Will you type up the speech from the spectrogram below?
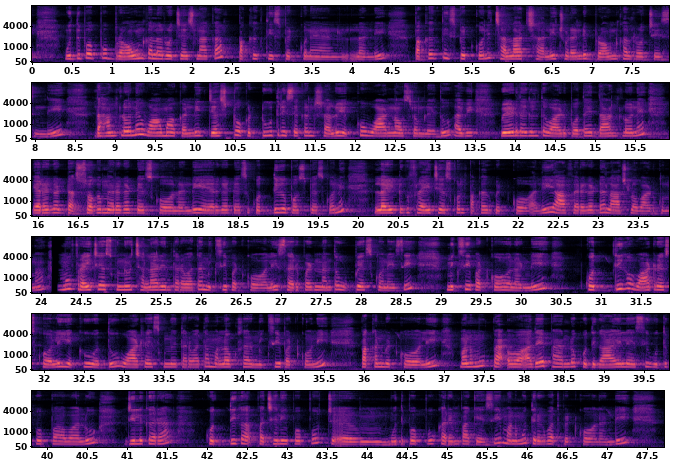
ఉద్దిపప్పు బ్రౌన్ కలర్ వచ్చేసినాక పక్కకు తీసి పెట్టుకునేయాలండి. పక్కకు తీసి పెట్టుకొని చల్లార్చాలి. చూడండి బ్రౌన్ కలర్ వచ్చేసింది. దాంట్లోనే వామాకండి. జస్ట్ ఒక టూ త్రీ సెకండ్స్ చాలు ఎక్కువ వాడిన అవసరం లేదు. అవి వేడి తగిలితే వాడిపోతాయి. దాంట్లోనే ఎర్రగడ్డ సొగం ఎర్రగడ్డ వేసుకోవాలండి. ఎర్రగడ్డ వేసి కొద్దిగా పసుపు వేసుకొని లైట్గా ఫ్రై చేసుకొని పక్కకు పెట్టుకోవాలి. ఆ ఎర్రగడ్డ లాస్ట్లో వాడుకున్నాం. మేము ఫ్రై చేసుకున్నవి చల్లారిన తర్వాత మిక్సీ పట్టుకోవాలి. సరిపడినంత ఉప్పు వేసుకొనేసి మిక్సీ పట్టుకోవాలండి. కొద్దిగా వాటర్ వేసుకోవాలి. ఎక్కువ వద్దు. వాటర్ వేసుకున్న తర్వాత మళ్ళీ ఒకసారి మిక్సీ పట్టుకొని పక్కన పెట్టుకోవాలి. మనము అదే ప్యాన్లో కొద్దిగా ఆయిల్ వేసి ఉద్దిపప్పు ఆవాలు జీలకర్ర కొద్దిగా పచ్చనిపప్పు ముద్దిపప్పు కరింపాకేసి మనము తిరగబాత పెట్టుకోవాలండి.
